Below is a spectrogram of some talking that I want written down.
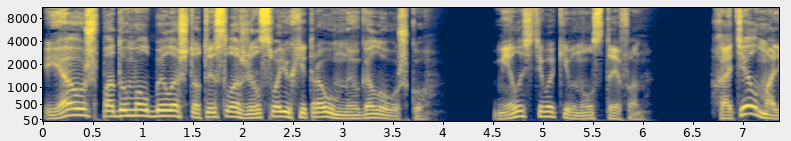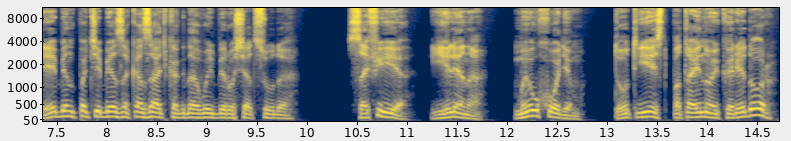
Я уж подумал было, что ты сложил свою хитроумную головушку. Милостиво кивнул Стефан. Хотел молебен по тебе заказать, когда выберусь отсюда. София, Елена, мы уходим. Тут есть потайной коридор,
